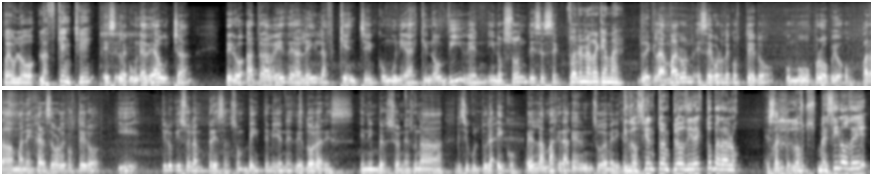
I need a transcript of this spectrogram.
pueblo Lafkenche Es la comunidad de Aucha, pero a través de la ley Lafkenche, comunidades que no viven y no son de ese sector Fueron a reclamar. Reclamaron ese borde costero como propio o para manejar ese borde costero y ¿qué es lo que hizo la empresa? Son 20 millones de dólares en inversión, es una piscicultura eco, es la más grande en Sudamérica. y 200 empleos directos para los, Exacto. los vecinos de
